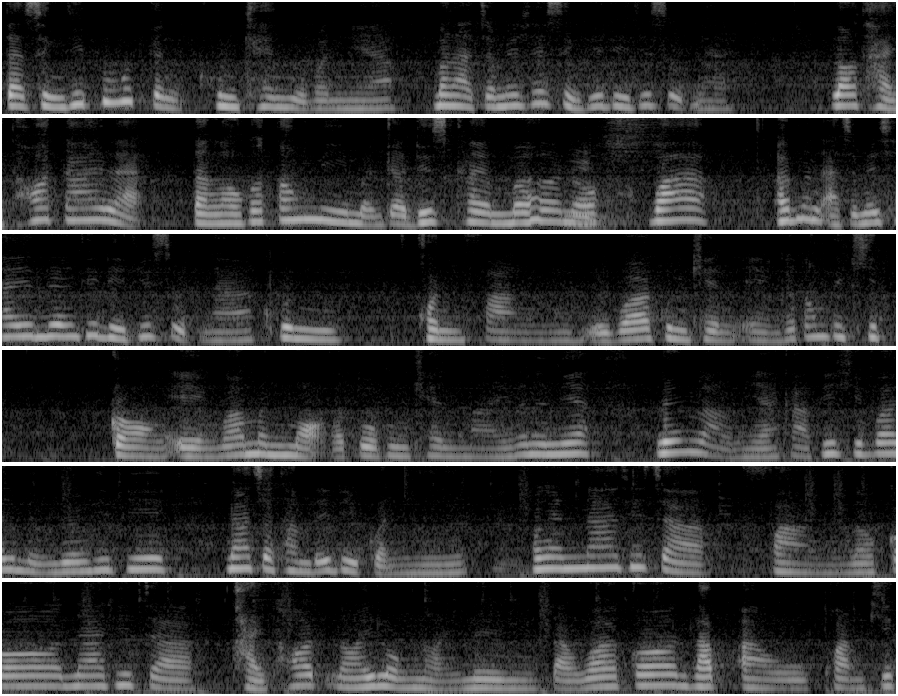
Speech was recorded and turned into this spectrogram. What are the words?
แต่สิ่งที่พี่พูดกับคุณเคนอยู่วันนี้มันอาจจะไม่ใช่สิ่งที่ดีที่สุดไงเราถ่ายทอดได้แหละ แต่เราก็ต้องมีเหมือนกับ disclaimer เนอะว่าเอ้ยมันอาจจะไม่ใช่เรื่องที่ดีที่สุดนะ คุณคนฟังหรือว่าคุณเคนเองก็ต้องไปคิดกรองเองว่ามันเหมาะกับตัวคุณเคนไหมเพราะฉะนั้นเนี่ยเรื่องเหล่านี้ค่ะพี่คิดว่าเป็นเรื่องที่พี่น่าจะทำได้ดีกว่านี้ เพราะงั้นหน้าที่จะ ฟัง แล้วก็หน้าที่จะถ่ายทอดน้อยลงหน่อยนึง แต่ว่าก็รับเอาความคิด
